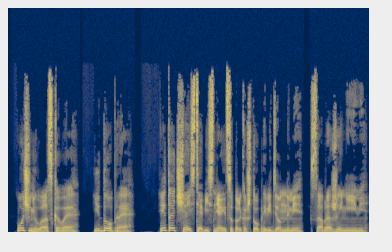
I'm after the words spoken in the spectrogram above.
— очень ласковое и доброе. Это отчасти объясняется только что приведенными соображениями.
